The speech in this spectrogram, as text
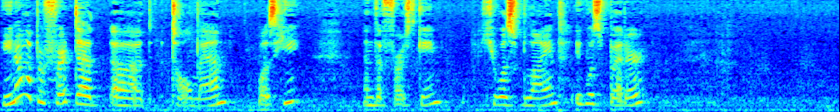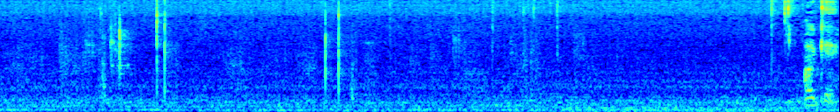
You know, I preferred that uh, tall man. Was he? In the first game? He was blind. It was better. Okay.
